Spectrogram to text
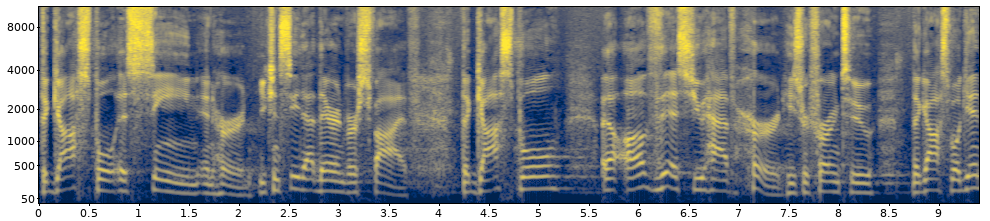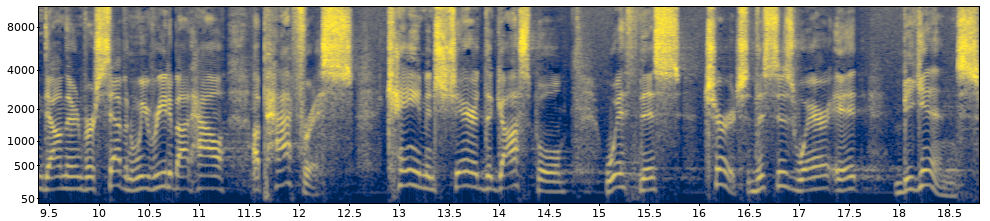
The gospel is seen and heard. You can see that there in verse 5. The gospel uh, of this you have heard. He's referring to the gospel. Again, down there in verse 7, we read about how Epaphras came and shared the gospel with this church. This is where it begins.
